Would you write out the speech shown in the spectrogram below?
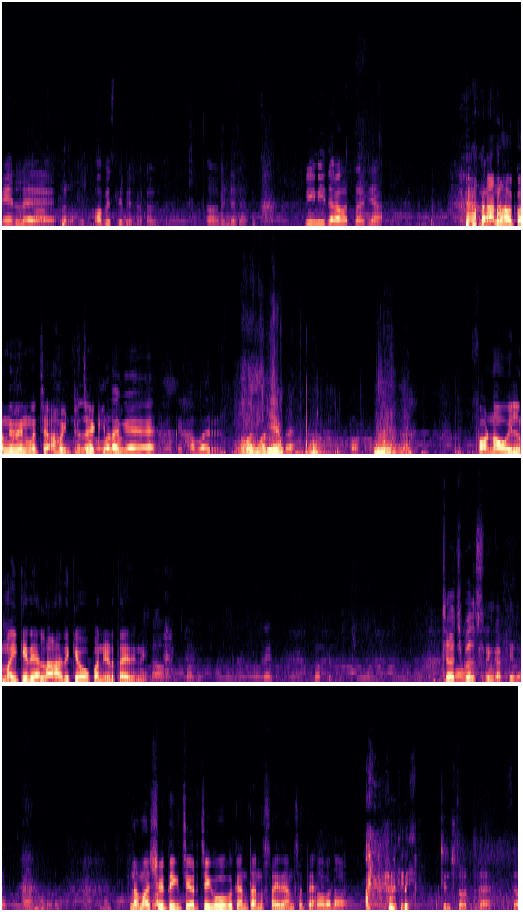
ಮೇಲೆ ಆಬ್ವಿಯಸ್ಲಿ ಬೇಕಾಗುತ್ತೆ. ವಿಂಟರ್ ಜಾಕೆಟ್ ನೀನು ಈ ಥರ ಬರ್ತಾ ಇದೆಯಾ? ನಾನು ಹಾಕೊಂಡಿದ್ದೀನಿ ಮಚ್ಚ ಆ ವಿಂಟರ್ ಜಾಕೆಟ್ ಒಳಗೆ ಓಕೆ ಕವರ್ ಕವರ್ ಮಾಡಿದ್ರೆ ಫಾರ್ ನಾವು ಇಲ್ಲಿ ಮೈಕ್ ಇದೆ ಅಲ್ಲ ಅದಕ್ಕೆ ಓಪನ್ ಇಡ್ತಾ ಇದ್ದೀನಿ. ಚರ್ಚ್ ಬೆಲ್ಸ್ ರಿಂಗ್ ಆಗ್ತಿದೆ. ನಮ್ಮ ಅಶ್ವಿತಿಗೆ ಚರ್ಚಿಗೆ ಹೋಗ್ಬೇಕಂತ ಅನಿಸ್ತಾ ಇದೆ ಅನ್ಸುತ್ತೆ. ಹೋಗೋಣ. ಚಿನ್ ಸ್ಟೋರ್ ಇದೆ. ಸೊ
